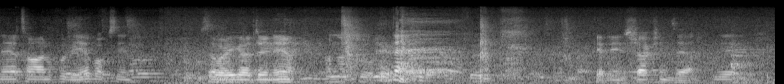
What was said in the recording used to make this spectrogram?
Now time to put the airbox in. So what do you got to do now? I'm not sure. Get the instructions out. Yeah.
